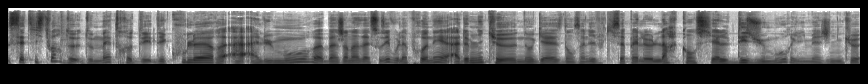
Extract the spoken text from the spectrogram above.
cette histoire de, mettre des, couleurs à, l'humour, Benjamin Dassosé, vous l'apprenez à Dominique Noguez dans un livre qui s'appelle L'arc-en-ciel des humours. Il imagine que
